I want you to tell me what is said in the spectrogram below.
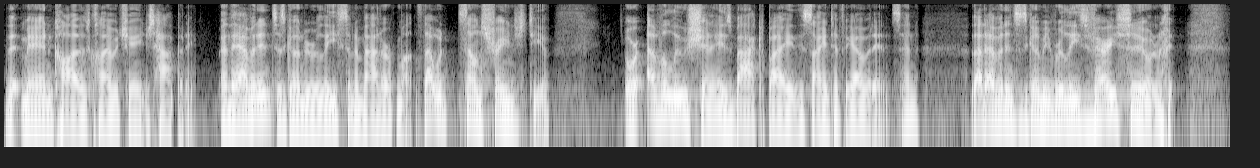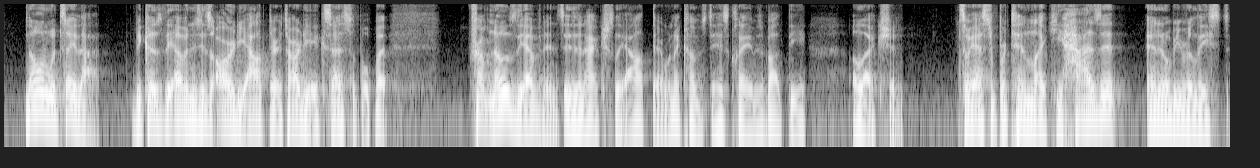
that man caused climate change is happening, and the evidence is going to be released in a matter of months. That would sound strange to you. Or evolution is backed by the scientific evidence, and that evidence is going to be released very soon. no one would say that because the evidence is already out there, it's already accessible. But Trump knows the evidence isn't actually out there when it comes to his claims about the election. So he has to pretend like he has it and it'll be released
